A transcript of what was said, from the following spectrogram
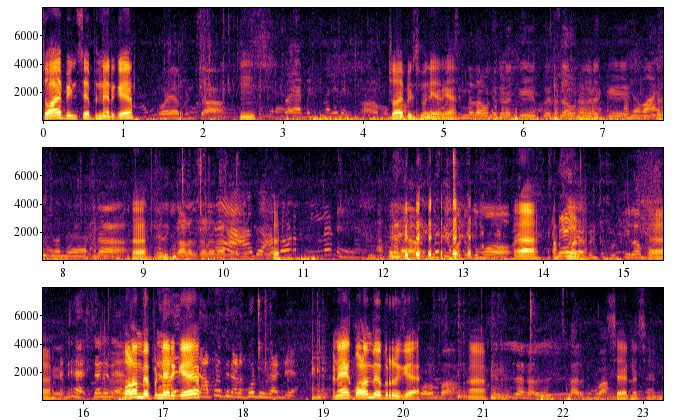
சோயாபீன்ஸ் எப்படின்னு இருக்கு. சோயாபீன்ஸ் மாதிரி இருக்கு. சின்னதா ஒண்ணு கிடக்கு பெருசா ஒண்ணு கிடக்கு. அந்த வாங்கிட்டு வந்த. என்ன ஆ. எது கலர் கலரா குழம்பு எப்படின்னு இருக்கு? அண்ணே. குழம்பு எப்படி இருக்கு? சரிண்ணே சரிண்ணே.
